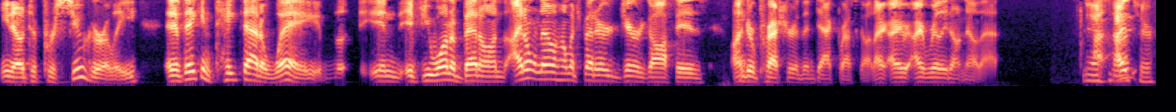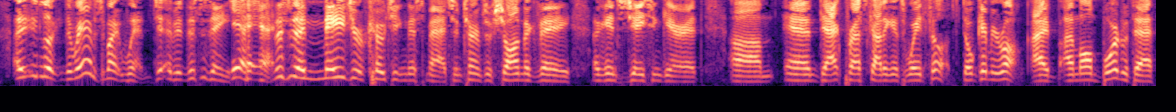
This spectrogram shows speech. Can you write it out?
you know, to pursue Gurley, and if they can take that away, and if you want to bet on, I don't know how much better Jared Goff is under pressure than Dak Prescott. I, I, I really don't know that. Yeah, I, that's fair. I- look, the Rams might win. I mean, this is a Yeah, yeah. this is a major coaching mismatch in terms of Sean McVay against Jason Garrett um, and Dak Prescott against Wade Phillips. Don't get me wrong, I, I'm on board with that.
